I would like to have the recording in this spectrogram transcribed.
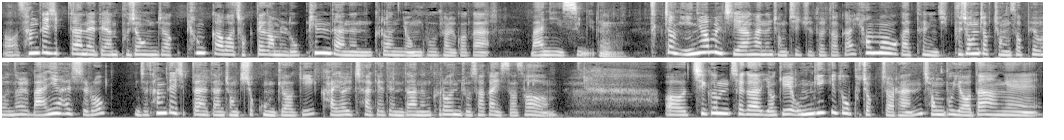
어, 상대 집단에 대한 부정적 평가와 적대감을 높인다는 그런 연구 결과가 많이 있습니다. 음. 특정 이념을 지향하는 정치 지도자가 혐오 같은 이제 부정적 정서 표현을 많이 할수록 이제 상대 집단에 대한 정치적 공격이 가열차게 된다는 그런 조사가 있어서 어, 지금 제가 여기에 옮기기도 부적절한 정부 여당의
